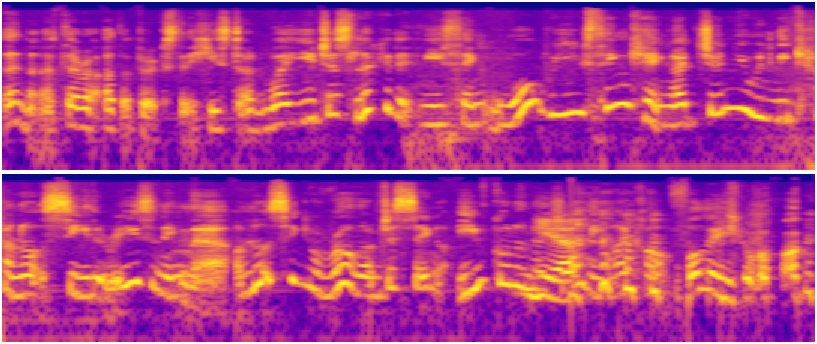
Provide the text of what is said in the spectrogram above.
and uh, there are other books that he's done where you just look at it and you think, what were you thinking? I genuinely cannot see the reasoning there. I'm not saying you're wrong. I'm just saying you've gone on a Yeah. journey I can't follow you on.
